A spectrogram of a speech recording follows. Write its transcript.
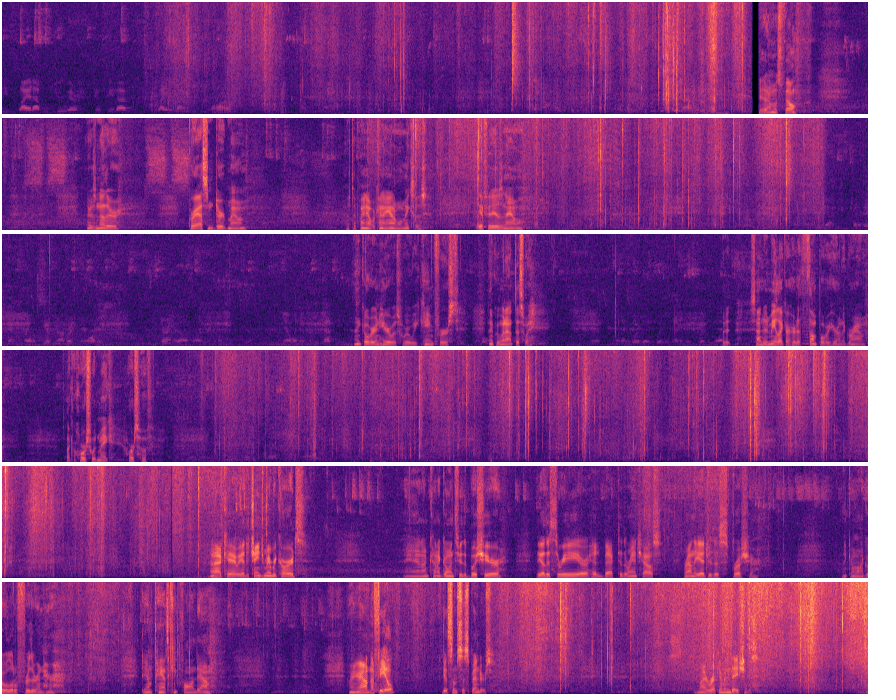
You fly it up in two air, two feet up, and fly it down. Yeah, it almost fell. There's another grass and dirt mound. I have to find out what kind of animal makes those. If it is an animal. I think over in here was where we came first. I think we went out this way. But it sounded to me like I heard a thump over here on the ground. Like a horse would make, horse hoof. Okay, we had to change memory cards. Kind of going through the bush here. The other three are headed back to the ranch house around the edge of this brush here. I think I want to go a little further in here. Damn pants keep falling down. When you're out in the field, get some suspenders. My recommendations.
